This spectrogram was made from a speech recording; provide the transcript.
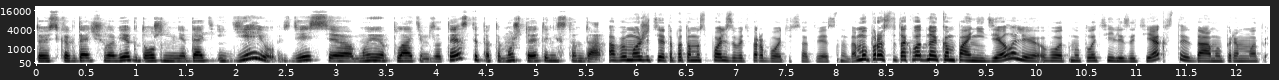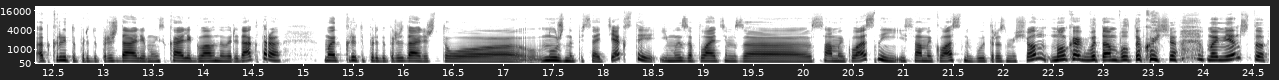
То есть, когда человек должен мне дать идею, здесь э, мы платим за тесты, потому что это не стандарт. А вы можете это потом использовать в работе, соответственно, да? Мы просто так в одной компании делали, вот, мы платили за тексты, да, мы прям от, открыто предупреждали, мы искали главного редактора, мы открыто предупреждали, что нужно писать тексты, и мы заплатим за самый классный, и самый классный будет размещен. Но как бы там был такой еще момент, что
